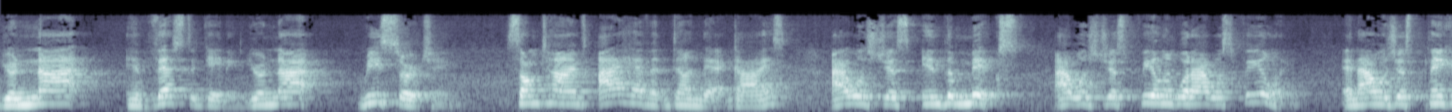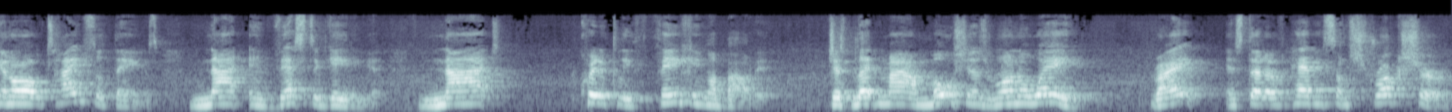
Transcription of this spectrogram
You're not investigating, you're not researching. Sometimes I haven't done that, guys. I was just in the mix. I was just feeling what I was feeling. And I was just thinking all types of things, not investigating it, not critically thinking about it, just letting my emotions run away, right? Instead of having some structure,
